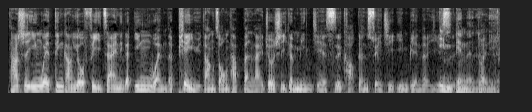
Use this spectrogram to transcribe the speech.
它是因为 think on your feet 在那个英文的片语当中，它本来就是一个敏捷思考跟随机应变的意思，应变的能力。对，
